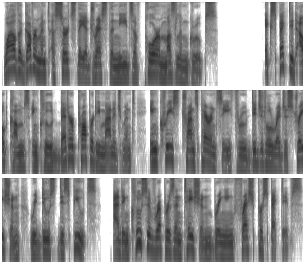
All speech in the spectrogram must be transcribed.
while the government asserts they address the needs of poor Muslim groups. Expected outcomes include better property management, increased transparency through digital registration, reduced disputes, and inclusive representation bringing fresh perspectives.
